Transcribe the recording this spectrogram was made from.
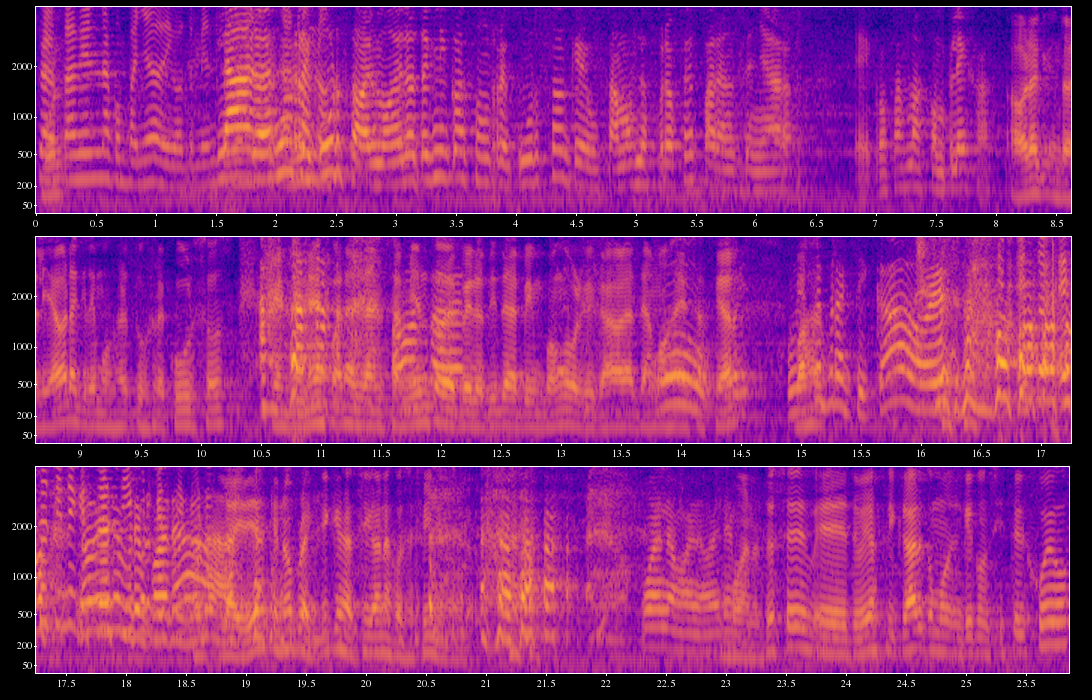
Claro, también acompañada, digo, también. Claro, es un recurso, el modelo técnico es un recurso que usamos los profes para enseñar eh, cosas más complejas. Ahora, en realidad ahora queremos ver tus recursos que tenés para el lanzamiento de pelotita de ping pong, porque cada hora te vamos a uh, desafiar. Hubiese practicado eso. esto, tiene que ser así porque si no, La idea es que no practiques así gana Josefina. bueno, bueno, veremos. Bueno, entonces eh, te voy a explicar cómo, en qué consiste el juego.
